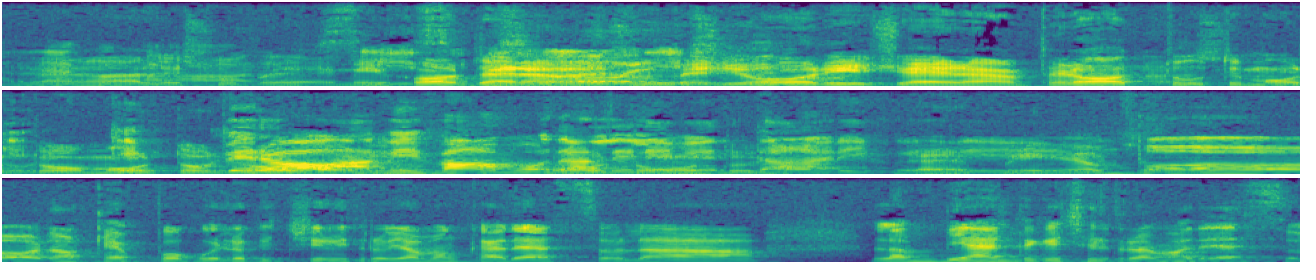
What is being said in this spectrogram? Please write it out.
Erano super- sì, mi ricordo erano alle superiori, superiori, c'erano, però Erano tutti molto, molto però giovani. avevamo dalle molto, molto- elementari, eh, quindi, quindi, è un insomma. po', no, che è un po' quello che ci ritroviamo anche adesso, la- l'ambiente che ci ritroviamo adesso,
